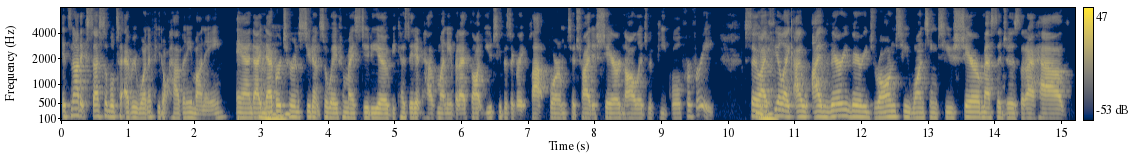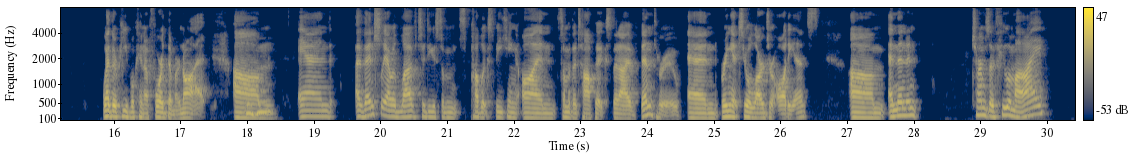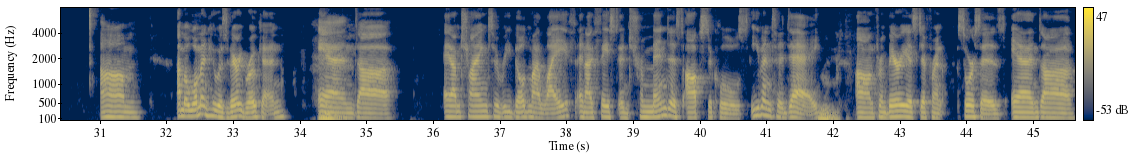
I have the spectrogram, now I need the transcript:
it's not accessible to everyone if you don't have any money. And I mm-hmm. never turned students away from my studio because they didn't have money, but I thought YouTube is a great platform to try to share knowledge with people for free. So I feel like I, I'm very, very drawn to wanting to share messages that I have, whether people can afford them or not. Um, mm-hmm. And eventually, I would love to do some public speaking on some of the topics that I've been through and bring it to a larger audience. Um, and then in, terms of who am I, um, I'm a woman who is very broken, hmm. and uh, and I'm trying to rebuild my life. And I faced in tremendous obstacles even today hmm. um, from various different sources, and uh,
